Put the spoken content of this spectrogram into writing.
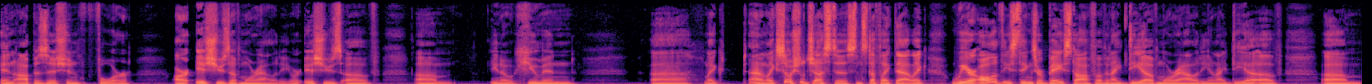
in opposition for are issues of morality or issues of, um, you know, human, uh, like I don't know, like social justice and stuff like that. Like we are all of these things are based off of an idea of morality, an idea of um,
